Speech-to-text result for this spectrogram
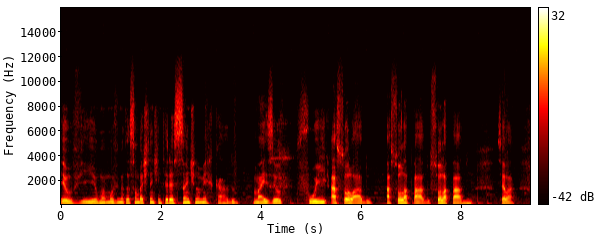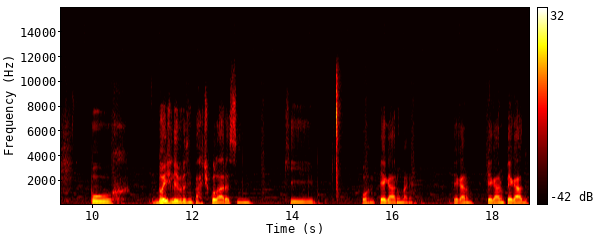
eu vi uma movimentação bastante interessante no mercado, mas eu fui assolado, assolapado, solapado, sei lá, por dois livros em particular, assim, que, porra, me pegaram, mané. Pegaram, pegaram pegado.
